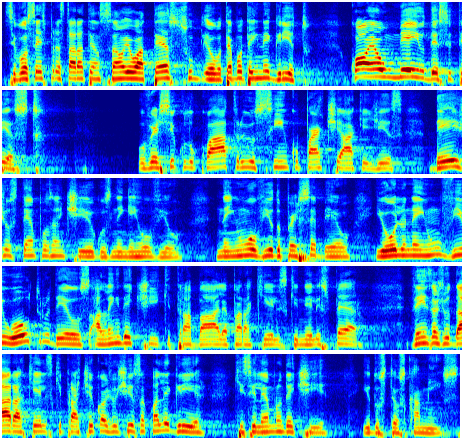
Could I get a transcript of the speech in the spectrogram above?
Se vocês prestarem atenção, eu até, sub, eu até botei em negrito. Qual é o meio desse texto? O versículo 4 e o 5, parte A, que diz: Desde os tempos antigos ninguém ouviu, nenhum ouvido percebeu, e olho nenhum viu outro Deus além de ti que trabalha para aqueles que nele esperam. Vens ajudar aqueles que praticam a justiça com alegria, que se lembram de ti e dos teus caminhos.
